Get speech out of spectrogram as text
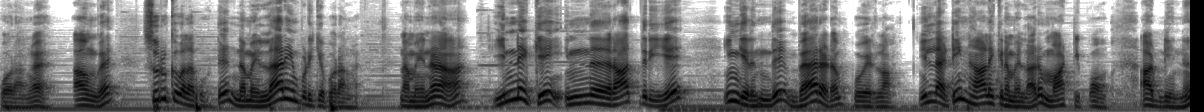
போகிறாங்க அவங்க சுருக்கு வலை போட்டு நம்ம எல்லாரையும் பிடிக்க போகிறாங்க நம்ம என்னன்னா இன்றைக்கே இந்த ராத்திரியே இங்கேருந்து வேற இடம் போயிடலாம். இல்லாட்டி நாளைக்கு நம்ம எல்லாரும் மாட்டிப்போம் அப்படின்னு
